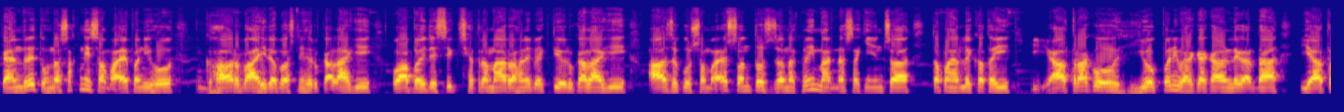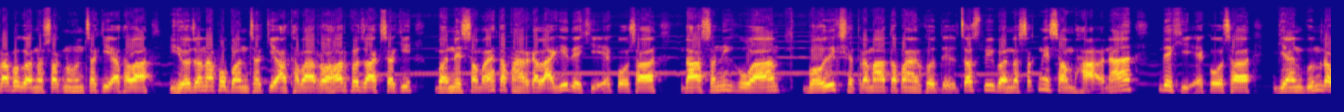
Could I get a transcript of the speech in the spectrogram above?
केन्द्रित हुन सक्ने समय पनि हो। घर बाहिर बस्नेहरूका लागि वा वैदेशिक क्षेत्रमा रहने व्यक्तिहरूका लागि आजको समय सन्तोषजनक नै मान्न सकिन्छ। तपाईँहरूले कतै यात्राको योग पनि भएका कारणले गर्दा यात्रा पो गर्न सक्नुहुन्छ कि अथवा योजना पो बन्छ कि अथवा रहर पो जाग्छ कि भन्ने समय तपाईँहरूका लागि देखिएको छ दार्शनिक वा बौद्धिक क्षेत्रमा तपाईँहरूको दिलचस्पी बन्न सक्ने सम्भावना देखिएको छ ज्ञान गुण र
